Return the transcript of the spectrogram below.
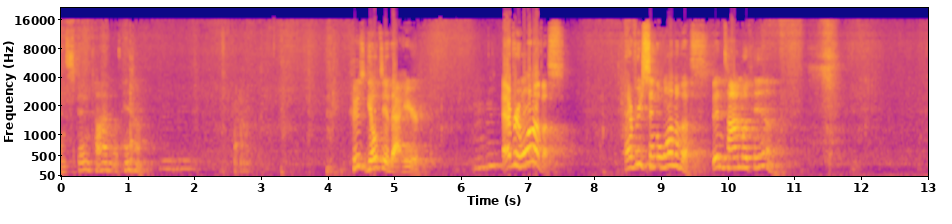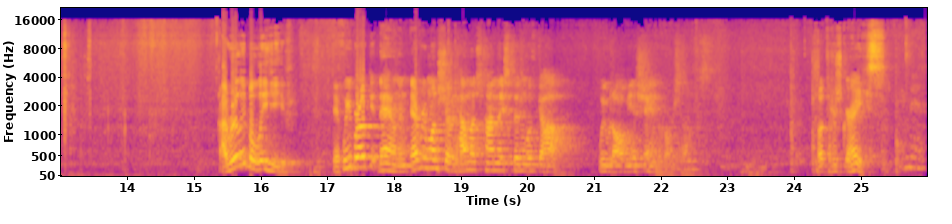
And spend time with Him. Who's guilty of that here? Mm-hmm. Every one of us. Every single one of us. Spend time with Him. I really believe if we broke it down and everyone showed how much time they spend with God, we would all be ashamed of ourselves. But there's grace. Amen.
